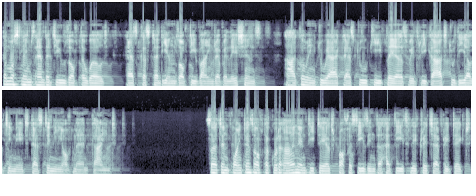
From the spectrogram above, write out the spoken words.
the Muslims and the Jews of the world, as custodians of divine revelations, are going to act as two key players with regard to the ultimate destiny of mankind. Certain pointers of the Quran and detailed prophecies in the Hadith literature predict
